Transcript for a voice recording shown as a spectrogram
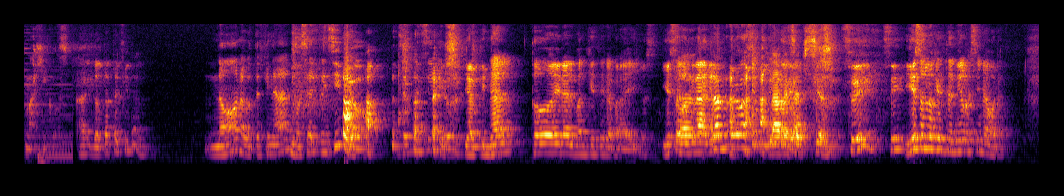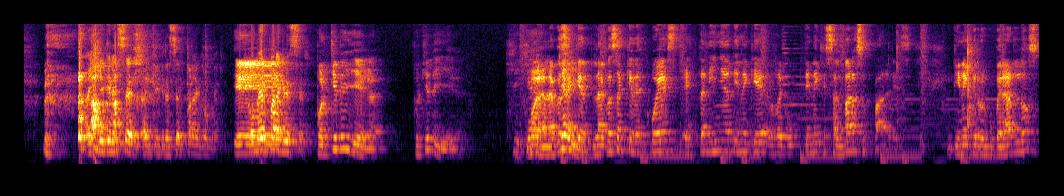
mágicos. Ah, ¿y contaste el final. No, no conté el final, pues es el principio. es el principio. Y al final todo era el banquete era para ellos. Y esa es la gran revelación. La recepción. Sí, sí. Y eso es lo que entendió recién ahora. Hay que crecer, hay que crecer para comer. Eh, Comer para crecer. ¿Por qué te llega? ¿Por qué te llega? ¿Qué- qué Bueno, hay? la ¿Qué cosa, es que, la cosa es que después esta niña tiene que, tiene que salvar a sus padres y tiene que recuperarlos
